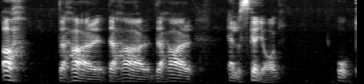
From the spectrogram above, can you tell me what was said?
ah, det här, det här, det här älskar jag. Och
